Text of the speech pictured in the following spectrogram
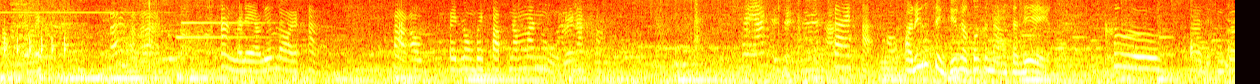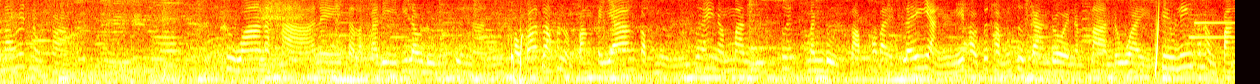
ทำได้ไหมคะได้ค่ะได้หั่นมาแล้วเรียบร้อยค่ะฝากเอาไปลงไปซับน้ำมันหมูด้วยนะคะใช่ย่างเฉยๆใช่ไหมคะใช่ค่ะอ๋อนี่คือสิ่งที่เธอโฆษณาฉันเอง คืออะเดี๋ยวฉันจะเล่าให้เธอฟัง คือว่านะคะในสารคดีที่เราดูเมื่อคืนนั้นเขาก็จะเอาขนมปังไปย่างกับหมูเพื่อให้น้ำมันเพื่อมันดูดซับเข้าไปและอีกอย่างหนึ่งที่เขาจะทำก็คือการโรยน้ำตาลด้วยฟิลลิ่งขนมปัง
